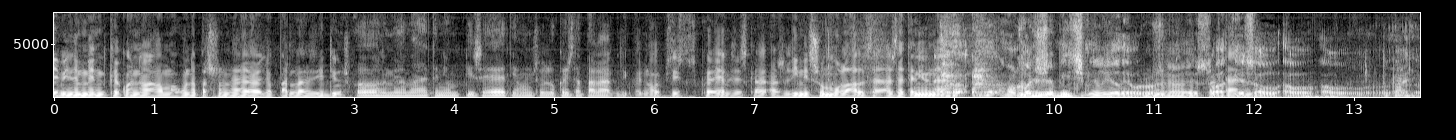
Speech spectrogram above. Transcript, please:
evidentment que quan amb alguna persona allò parles i et dius oh, la meva mare tenia un piset i llavors el que haig de pagar Dic, no, si és, que, és que els límits són molt alts has de tenir una... Amb el cònjuge mig milió d'euros, eh? és, Per la, tant- és el, el, el, Topall.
